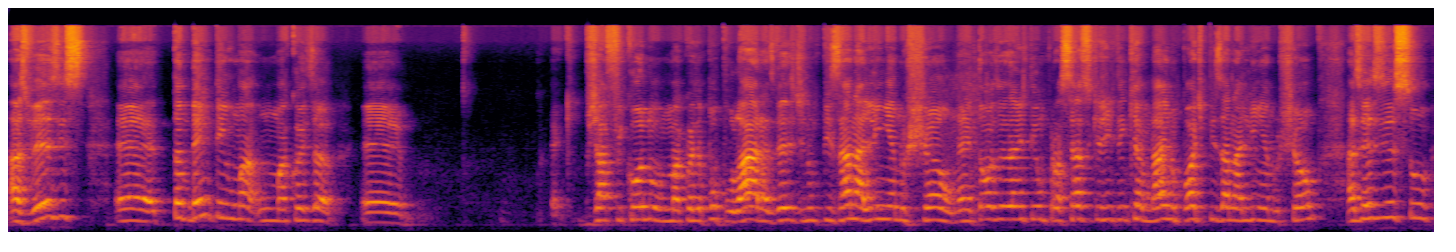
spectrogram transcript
Às vezes é, também tem uma, uma coisa é, já ficou numa coisa popular, às vezes, de não pisar na linha no chão, né? Então, às vezes, a gente tem um processo que a gente tem que andar e não pode pisar na linha no chão. Às vezes, isso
